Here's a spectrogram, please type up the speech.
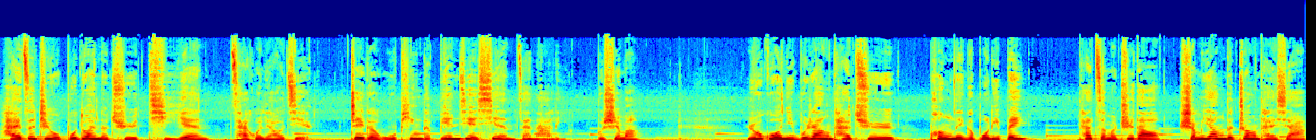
孩子只有不断的去体验，才会了解这个物品的边界线在哪里，不是吗？如果你不让他去碰那个玻璃杯。他怎么知道什么样的状态下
